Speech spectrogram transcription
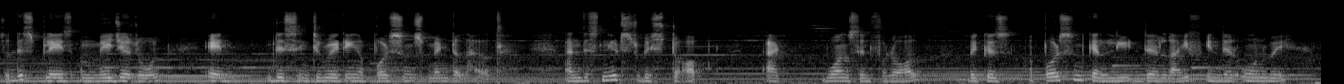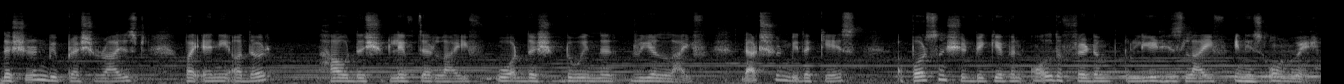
So, this plays a major role in disintegrating a person's mental health, and this needs to be stopped at once and for all because a person can lead their life in their own way they shouldn't be pressurized by any other how they should live their life, what they should do in their real life. That shouldn't be the case. A person should be given all the freedom to lead his life in his own way.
